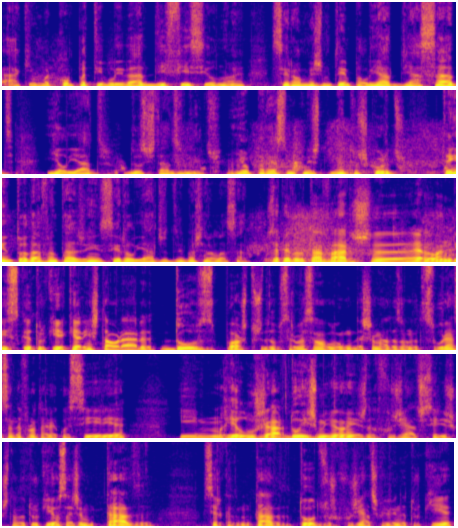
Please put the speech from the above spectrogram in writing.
há aqui uma compatibilidade difícil, não é? Ser ao mesmo tempo aliado de Assad e aliado dos Estados Unidos. E eu parece-me que neste momento os curdos têm toda a vantagem em ser aliados de Bashar al-Assad. José Pedro Tavares, eh, Erdogan disse que a Turquia quer instaurar 12 postos de observação ao longo da chamada zona de segurança na fronteira com a Síria e realojar 2 milhões de refugiados sírios que estão na Turquia, ou seja, metade, cerca de metade de todos os refugiados que vivem na Turquia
